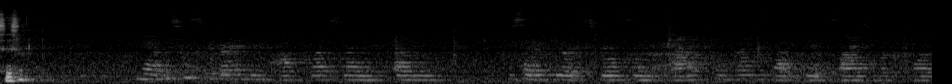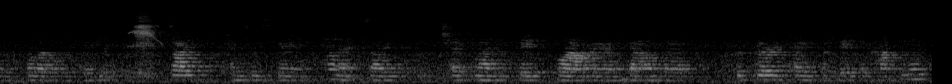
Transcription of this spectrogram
Susan? Yeah, this was a very impact lesson. Um, you said if you're experiencing panic sometimes, that would be a sign to look for the level of faith. So I tend to experience panic, so I checked my faith barometer and found that the third type of faith, the confidence,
